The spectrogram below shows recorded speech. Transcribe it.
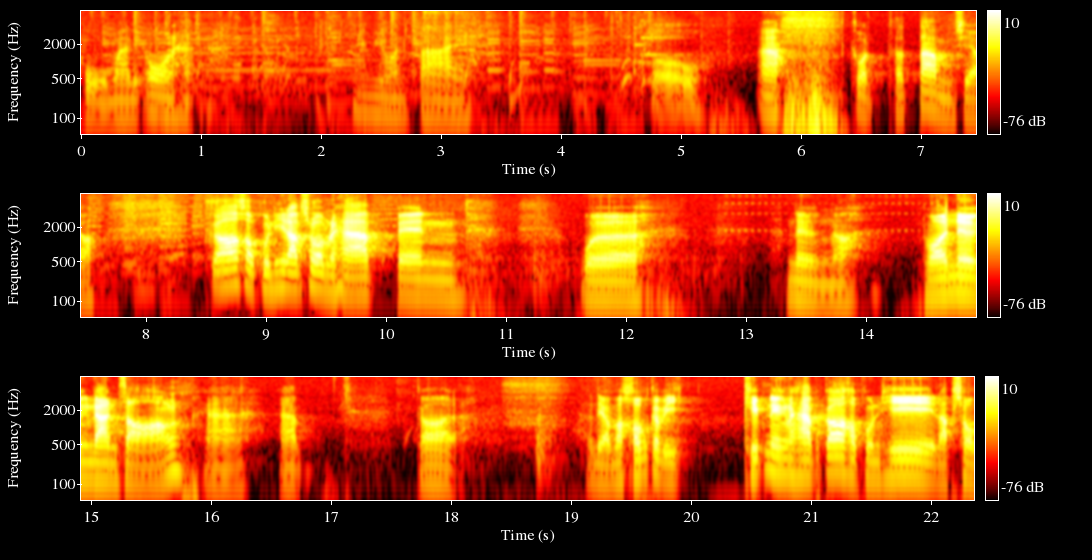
ปู่มาริโอนะฮะ ไม่มีวันตาย โอ้อ้าวกดซะต่ำเชียว ก็ขอบคุณที่รับชมนะครับ เป็นเวอร์หนึ่งเนาะ วอร์หนึ่งดันสองอ่าครับก็เดี๋ยวมาคบกับอีกคลิปหนึ่งนะครับ ก็ขอบคุณที่รับชม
